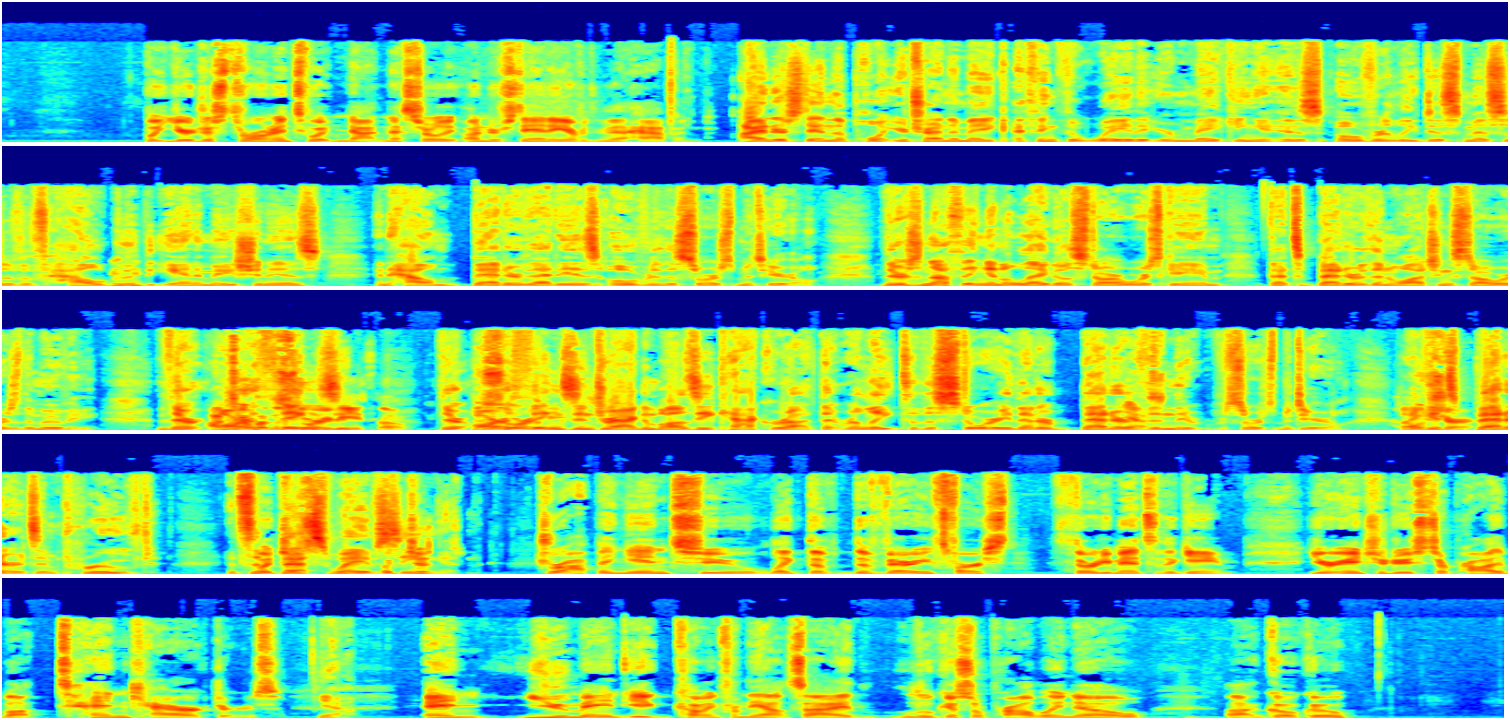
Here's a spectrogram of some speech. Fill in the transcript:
but you're just thrown into it, not necessarily understanding everything that happened. I understand the point you're trying to make. I think the way that you're making it is overly dismissive of how good mm-hmm. the animation is and how better that is over the source material. There's nothing in a Lego Star Wars game that's better than watching Star Wars the movie. There I'm are the things beats, though. there The are things in. Dragon Ball Z Kakarot that relate to the story that are better Yes. than the source material. Like Oh, it's sure. better, it's improved. It's the But best just- way of seeing just it. Dropping into like the the very first 30 minutes of the game, you're introduced to probably about 10 characters. Yeah. and you may coming from the outside, Lucas will probably know uh, Goku,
